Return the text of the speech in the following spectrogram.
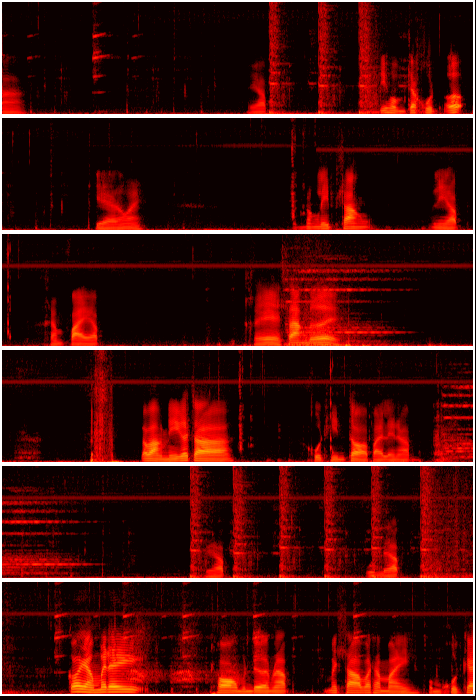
มากนะครับนี่ผมจะขุดเออแย่แล้วไงผมต้องรีบสร้างนี่ครับ แคมป์ไฟครับโอเคสร้างเลย ระหว่างนี้ก็จะขุดหินต่อไปเลยนะครับเครับขุดแล้วครับก็ยังไม่ได้ทองเหมือนเดิมนะครับ ไม่ทราบว่าทำไม ผมขุดแค่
